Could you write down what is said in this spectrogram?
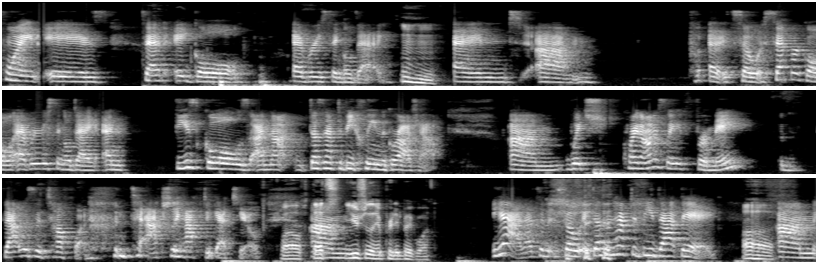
point is set a goal every single day, mm-hmm. and um, uh, so a separate goal every single day, and these goals I'm not doesn't have to be clean the garage out. Um, which quite honestly for me that was a tough one to actually have to get to. Well, that's um, usually a pretty big one. Yeah, that's a, so it doesn't have to be that big. Uh-huh. Um,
